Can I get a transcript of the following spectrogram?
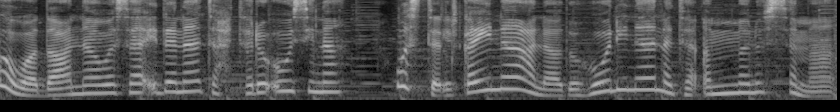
ووضعنا وسائدنا تحت رؤوسنا واستلقينا على ظهورنا نتأمل السماء.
